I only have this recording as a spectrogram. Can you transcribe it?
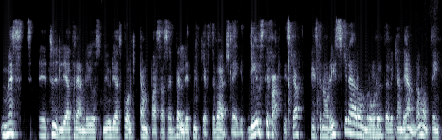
mest eh, tydliga trenden just nu. Det är att folk anpassar sig väldigt mycket efter världsläget. Dels det faktiska. Finns det någon risk i det här området eller kan det hända någonting?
